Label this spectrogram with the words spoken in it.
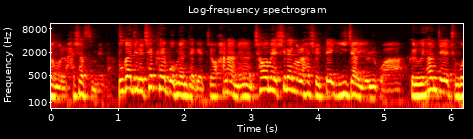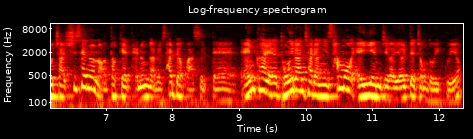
결정을 하셨습니다. 두 가지를 체크해 보면 되겠죠. 하나는 처음에 실행을 하실 때 이자율과 그리고 현재 중고차 시세는 어떻게 되는가를 살펴봤을 때 엔카에 동일한 차량이 3호 AMG가 10대 정도 있고요.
